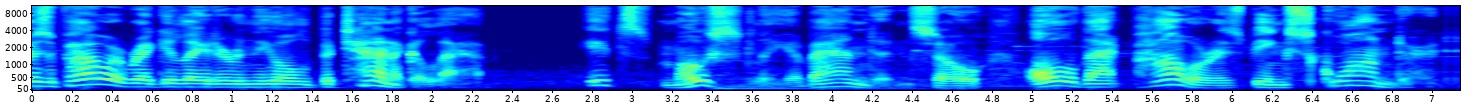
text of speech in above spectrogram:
There's a power regulator in the old botanical lab. It's mostly abandoned, so all that power is being squandered.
